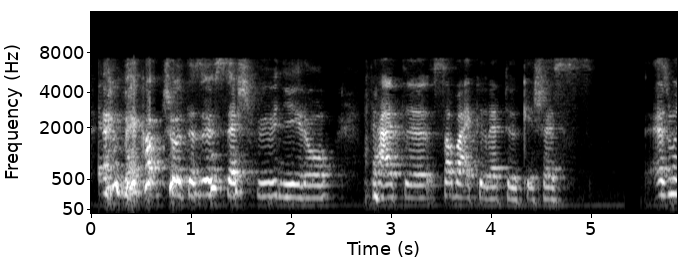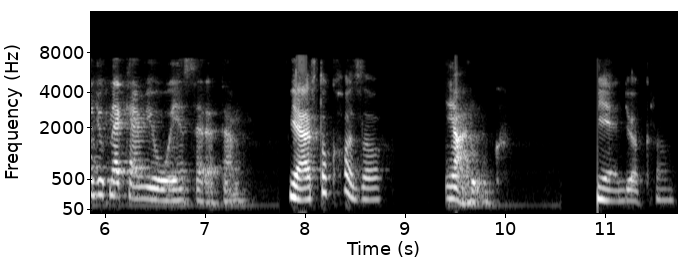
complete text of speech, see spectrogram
bekapcsolt az összes fűnyíró. Tehát szabálykövetők, és ez, ez mondjuk nekem jó, én szeretem. Jártok haza? Járunk. Milyen gyakran?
